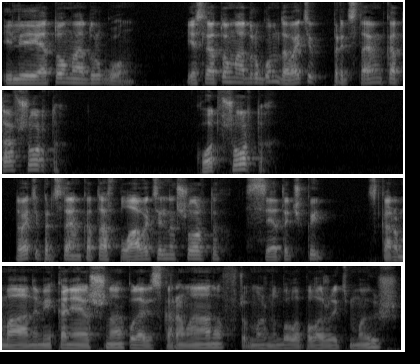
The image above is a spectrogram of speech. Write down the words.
Или о том и о другом? Если о том и о другом, давайте представим кота в шортах. Кот в шортах. Давайте представим кота в плавательных шортах, с сеточкой, с карманами, конечно, куда без карманов, чтобы можно было положить мышь.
